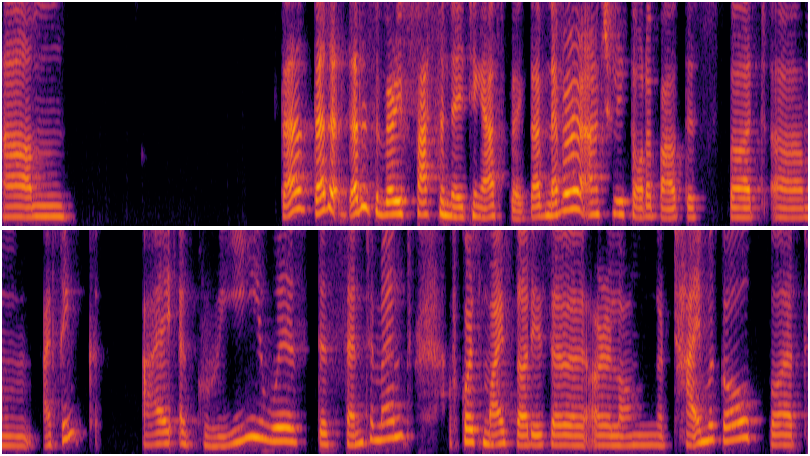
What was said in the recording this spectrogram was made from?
Um, that that that is a very fascinating aspect. I've never actually thought about this, but um, I think I agree with the sentiment. Of course, my studies are, are a long time ago, but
